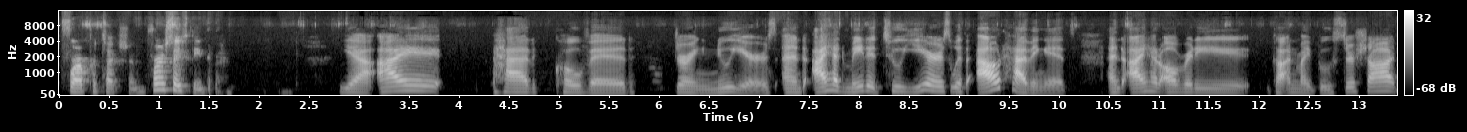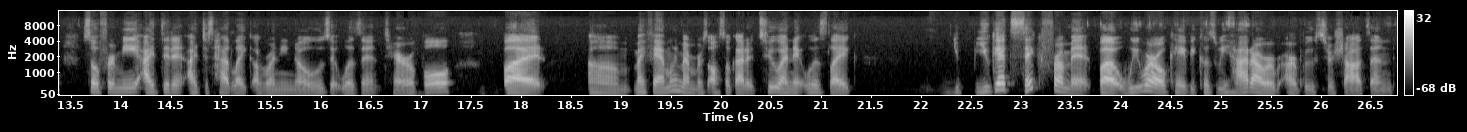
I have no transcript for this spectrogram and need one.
for our protection, for our safety. Yeah, I had COVID during New Year's and I had made it two years without having it. And I had already gotten my booster shot. So for me, I didn't, I just had like a runny nose. It wasn't terrible. But um, my family members also got it too. And it was like, you, you get sick from it, but we were okay because we had our, our booster shots and,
